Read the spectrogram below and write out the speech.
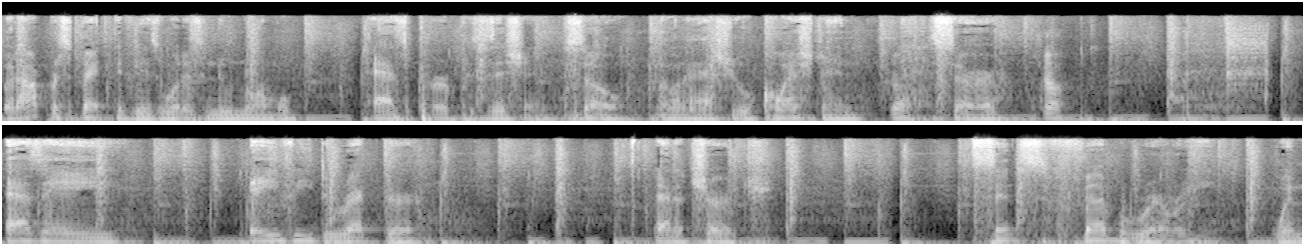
But our perspective is, what is the new normal as per position? So I'm going to ask you a question, sir. Sure. As a AV director at a church, since February, when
